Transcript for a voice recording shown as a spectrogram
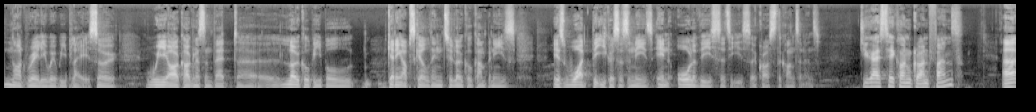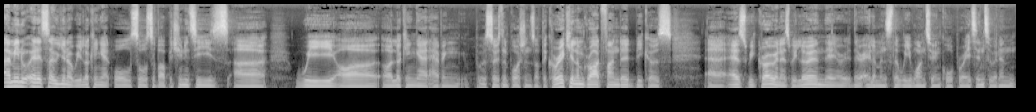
not really where we play. So we are cognizant that uh, local people getting upskilled into local companies is what the ecosystem needs in all of these cities across the continent. Do you guys take on grant funds? Uh, I mean, so you know we're looking at all sorts of opportunities. Uh, we are are looking at having certain portions of the curriculum grant funded because uh, as we grow and as we learn, there there are elements that we want to incorporate into it, and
